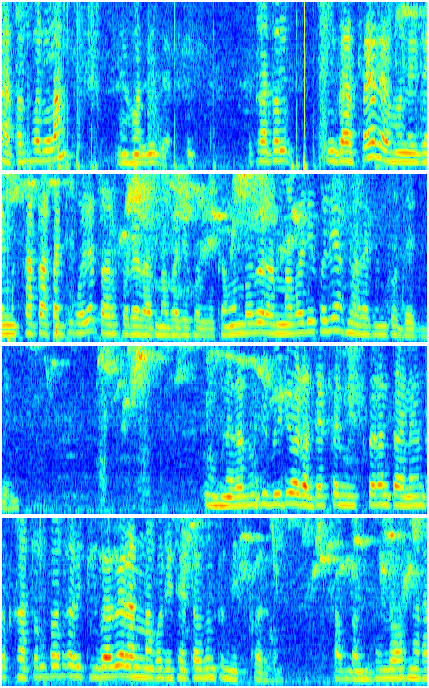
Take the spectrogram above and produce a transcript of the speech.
কাঁঠাল পারলাম এখন এই যে কাঁঠাল গাছের, এখন এই যে আমি কাটাকাটি করে তারপরে রান্নাবাড়ি করব। কেমনভাবে রান্নাবাড়ি করি আপনারা কিন্তু দেখবেন। আপনারা যদি ভিডিওটা দেখতে মিস করেন, তাহলে কিন্তু কাঁঠাল তরকারি কীভাবে রান্না করি সেটাও কিন্তু মিস করবেন। সাবধান, ভুলেও আপনারা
